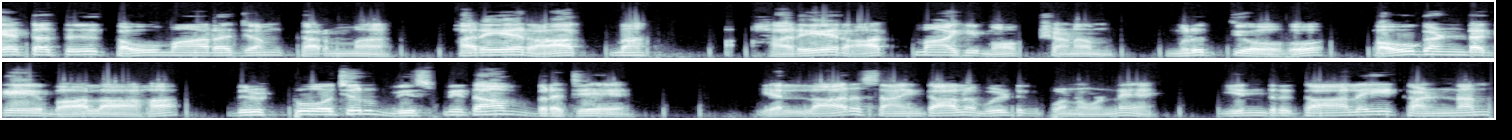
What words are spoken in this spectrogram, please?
ஏதத்து கௌமாரஜம் கர்ம ஹரேர் ஆத்ம ஹரேர் ஆத்மாஹி மோக்ஷணம் மிருத்யோகோ பௌகண்டகே பாலாக திருஷ்டோச்சுர் விஸ்மிதா பிரஜே எல்லாரும் சாயங்காலம் வீட்டுக்கு போன உடனே இன்று காலை கண்ணன்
